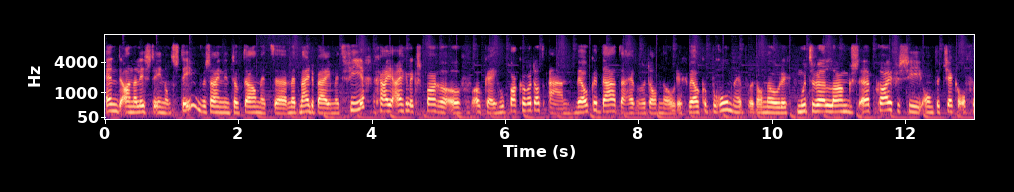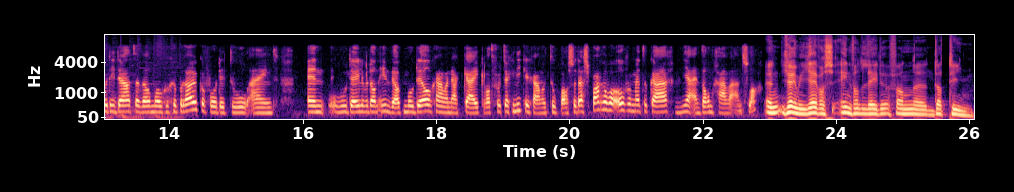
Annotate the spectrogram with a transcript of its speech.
En de analisten in ons team. We zijn in totaal met, uh, met mij erbij met vier. Ga je eigenlijk sparren over oké, hoe pakken we dat aan? Welke data hebben we dan nodig? Welke bron hebben we dan nodig? Moeten we langs uh, privacy om te checken of we die data wel mogen gebruiken voor dit doeleind? En hoe delen we dan in? Welk model gaan we naar kijken? Wat voor technieken gaan we toepassen? Daar sparren we over met elkaar. Ja, en dan gaan we aan de slag. En Jeremy, jij was een van de leden van uh, dat team.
